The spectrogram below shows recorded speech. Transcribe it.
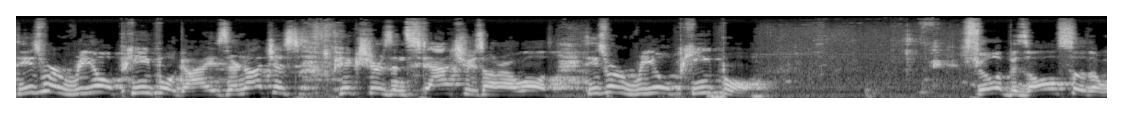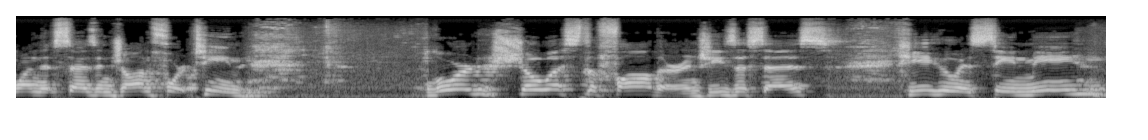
These were real people, guys. They're not just pictures and statues on our walls. These were real people. Philip is also the one that says in John 14, Lord, show us the Father. And Jesus says, He who has seen me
